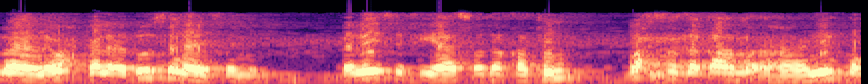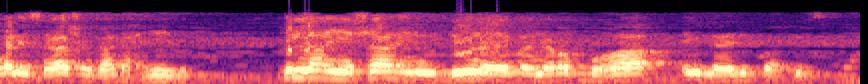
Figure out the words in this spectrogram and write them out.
maahane wax kale hadduusan haysanin falaysa fiiha sadaqatun wax sadaqaa ma ahaanin boqol iyo sagaashankaa dhexdeeda ilaa an yashaaa inuu doonayo maana rabbuhaa ay maalikuha ka islaa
